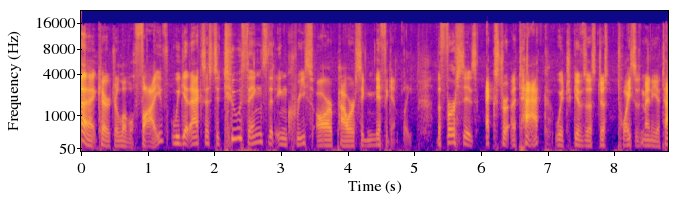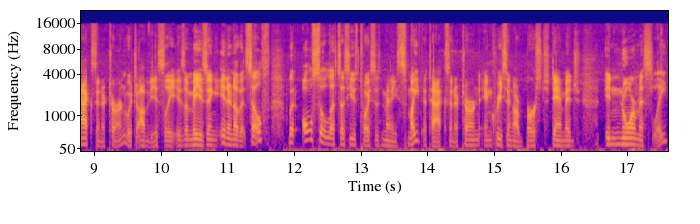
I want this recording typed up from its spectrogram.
At character level 5, we get access to two things that increase our power significantly. The first is extra attack, which gives us just twice as many attacks in a turn, which obviously is amazing in and of itself, but also lets us use twice as many smite attacks in a turn, increasing our burst damage enormously.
